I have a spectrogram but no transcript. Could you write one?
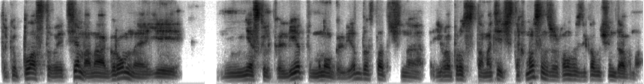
такая пластовая тема, она огромная, ей несколько лет, много лет достаточно, и вопрос там отечественных мессенджеров, он возникал очень давно.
